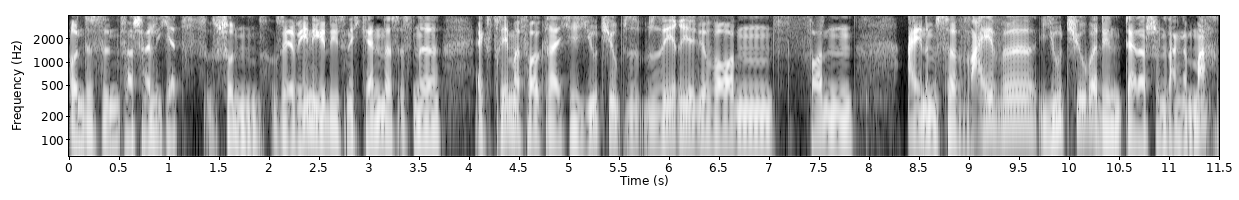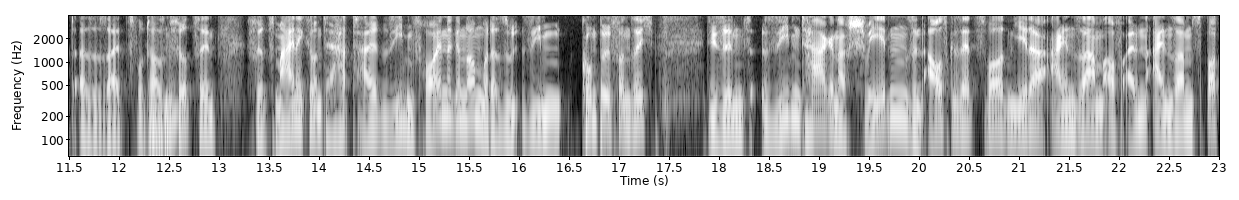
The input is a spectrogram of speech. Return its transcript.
Und es sind wahrscheinlich jetzt schon sehr wenige, die es nicht kennen. Das ist eine extrem erfolgreiche YouTube-Serie geworden von einem Survival-YouTuber, den der das schon lange macht, also seit 2014, mhm. Fritz Meinecke, und der hat halt sieben Freunde genommen oder sieben Kumpel von sich. Die sind sieben Tage nach Schweden, sind ausgesetzt worden, jeder einsam auf einen einsamen Spot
